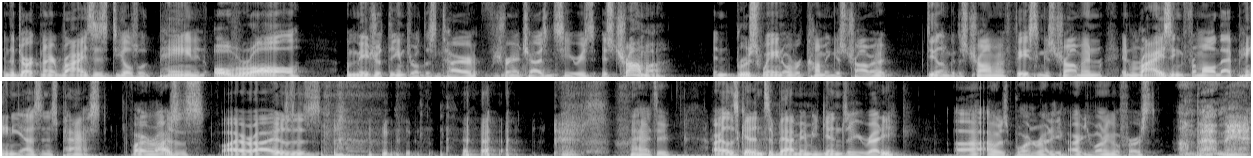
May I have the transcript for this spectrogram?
and The Dark Knight Rises deals with pain. And overall, a major theme throughout this entire franchise and series is trauma. And Bruce Wayne overcoming his trauma, dealing with his trauma, facing his trauma, and, and rising from all that pain he has in his past. Fire rises. Fire rises. I had to. All right, let's get into Batman Begins. Are you ready? Uh, I was born ready. All right, you want to go first? I'm Batman.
